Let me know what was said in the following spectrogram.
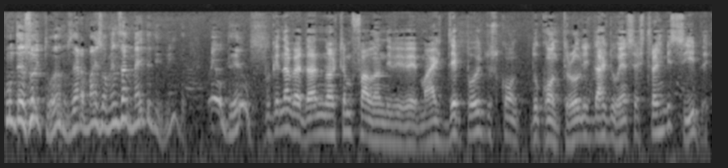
com 18 anos, era mais ou menos a média de vida. Meu Deus! Porque, na verdade, nós estamos falando de viver mais depois dos, do controle das doenças transmissíveis.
